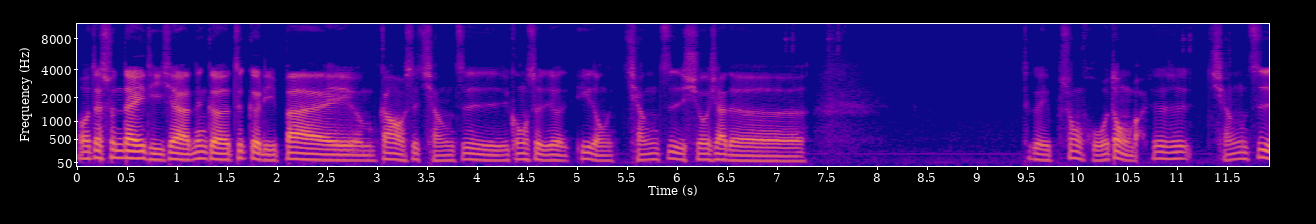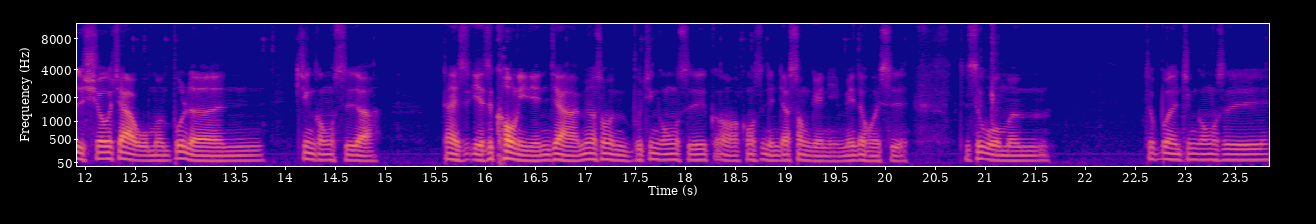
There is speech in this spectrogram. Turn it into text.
哦再顺带一提一下，那个这个礼拜我们刚好是强制公司的一种强制休假的，这个也不算活动吧，就是强制休假，我们不能进公司啊，但也是也是扣你年假，没有说不进公司哦，公司年假送给你，没这回事，只是我们就不能进公司，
